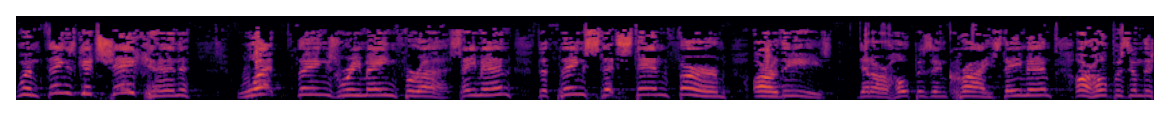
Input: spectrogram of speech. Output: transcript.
When things get shaken, what things remain for us? Amen? The things that stand firm are these that our hope is in Christ. Amen? Our hope is in the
